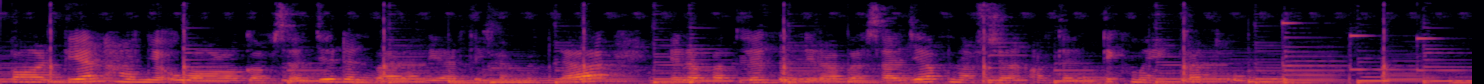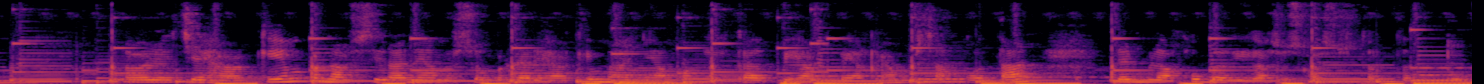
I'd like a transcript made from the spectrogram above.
Pengertian hanya uang logam saja dan barang diartikan benda yang dapat dilihat dan diraba saja penafsiran otentik mengikat umum. Kalau C hakim, penafsiran yang bersumber dari hakim hanya mengikat pihak-pihak yang bersangkutan dan berlaku bagi kasus-kasus tertentu.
